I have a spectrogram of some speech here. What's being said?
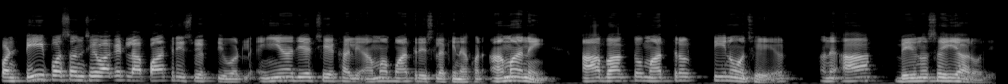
પણ ટી પસંદ છે એવા કેટલા? પાંત્રીસ વ્યક્તિઓ. એટલે અહીંયા જે છે ખાલી આમાં પાંત્રીસ લખી નાખવાનું. આમાં નહીં. આ ભાગ તો માત્ર ટીનો છે અને આ બેનો સહિયારો છે.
